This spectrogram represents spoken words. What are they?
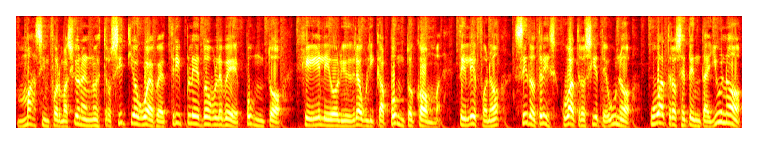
Más información en nuestro sitio web www.gloliohidráulica.com. Teléfono 03471 471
